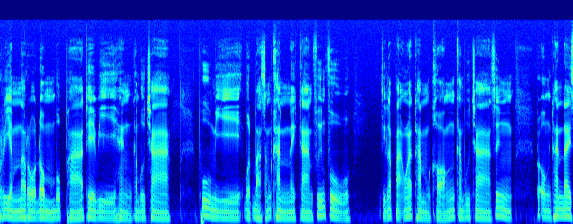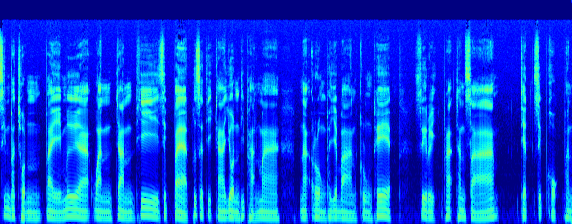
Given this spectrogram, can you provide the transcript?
เรียมนโรดมบุปผาเทวีแห่งกัมพูชา ผู้มีบทบาทสำคัญในการฟื้นฟู ศิลปะวัฒนธรรมของกัมพูชา ซึ่ง พระองค์ท่านได้สิ้นพระชนไปเมื่อวันจันทร์ที่ 18 พฤศจิกายนที่ผ่านมา ณ โรงพยาบาลกรุงเทพ สิริพระชันษา 76พรร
